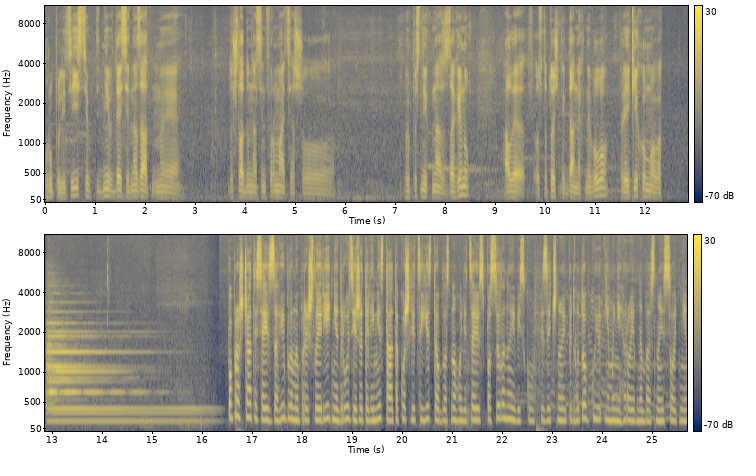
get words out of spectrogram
групу ліцеїстів. Днів 10 назад ми дійшла до нас інформація, що випускник наш загинув, але остаточних даних не було. При яких умовах Попрощатися із загиблими прийшли рідні, друзі, жителі міста, а також ліцеїсти обласного ліцею з посиленою військово-фізичною підготовкою імені Героїв Небесної Сотні.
